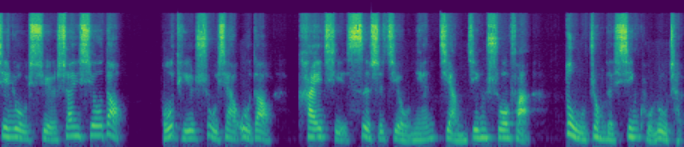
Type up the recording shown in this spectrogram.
进入雪山修道，菩提树下悟道，开启四十九年讲经说法度众的辛苦路程。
